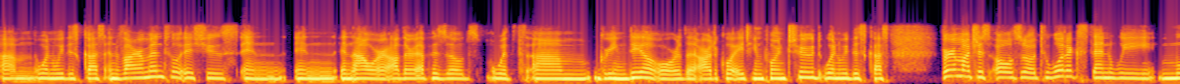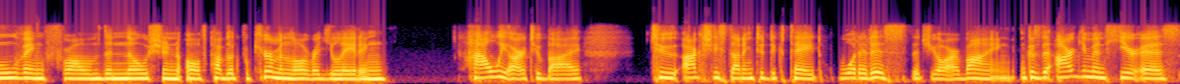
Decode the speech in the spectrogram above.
um, when we discuss environmental issues in in in our other episodes with um, green deal or the article 18.2 when we discuss very much is also to what extent we moving from the notion of public procurement law regulating how we are to buy to actually starting to dictate what it is that you are buying. Because the argument here is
